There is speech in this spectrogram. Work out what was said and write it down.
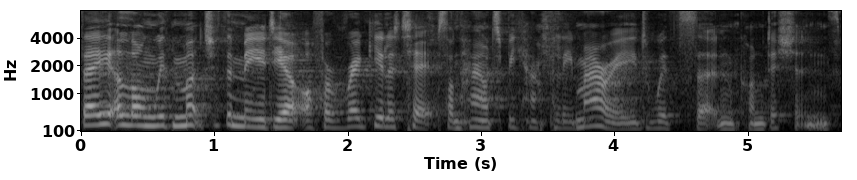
They, along with much of the media, offer regular tips on how to be happily married with certain conditions.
